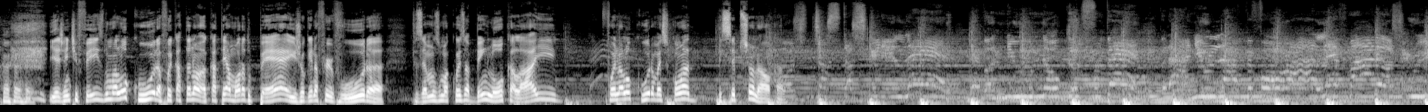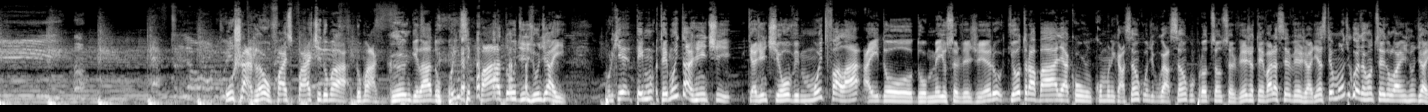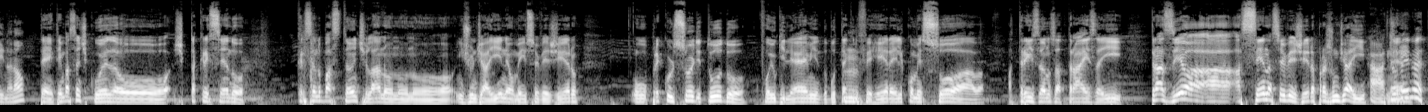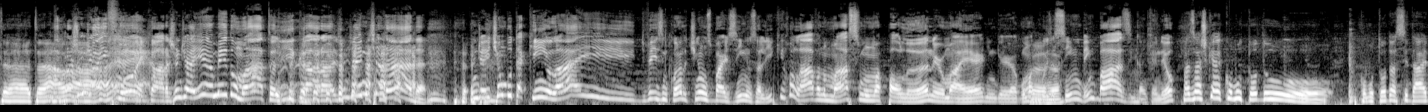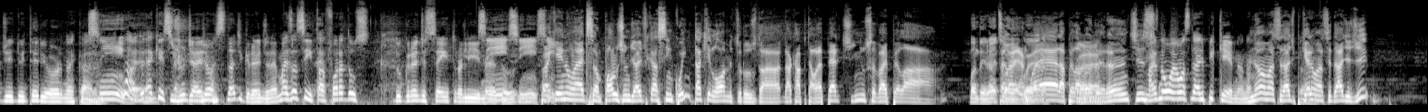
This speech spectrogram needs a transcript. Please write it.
e a gente fez numa loucura, foi catando, catei a Amora do pé e joguei na fervura. Fizemos uma coisa bem louca lá e foi na loucura, mas ficou excepcional, cara. O Charlão faz parte de uma, de uma gangue lá do Principado de Jundiaí. Porque tem, tem muita gente que a gente ouve muito falar aí do, do meio cervejeiro, que ou trabalha com comunicação, com divulgação, com produção de cerveja, tem várias cervejarias, tem um monte de coisa acontecendo lá em Jundiaí, não é não? Tem, tem bastante coisa. O, acho que tá crescendo, crescendo bastante lá no, no- no- em Jundiaí, né? O meio cervejeiro. O precursor de tudo foi o Guilherme, do Boteco do Ferreira. Ele começou há, há três anos atrás aí. Trazer a, a, a cena cervejeira pra Jundiaí. Ah, né? também não é tanto. Ah, Pra Jundiaí ah, foi, é. cara. Jundiaí é meio do mato ali, cara. Jundiaí não tinha nada. Jundiaí tinha um botequinho lá e de vez em quando tinha uns barzinhos ali que rolava no máximo uma Paulaner, uma Erdinger, alguma Aham. coisa assim, bem básica, entendeu? Mas acho que é como todo. Como toda a cidade do interior, né, cara? Sim, Não, é. é. que esse Jundiaí já é uma cidade grande, né? Mas assim, tá fora dos, do grande centro ali, né? Sim, do- sim, Pra sim. quem não é de São Paulo, Jundiaí fica a 50 quilômetros da, da capital. É pertinho, você vai pela, Bandeirantes, pela. Anguera, pela É. Bandeirantes. Mas não é uma cidade pequena, né? Não é uma cidade pequena, é uma cidade de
